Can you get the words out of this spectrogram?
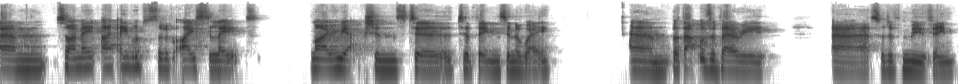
um, so I'm, a- I'm able to sort of isolate my reactions to to things in a way. Um, but that was a very uh, sort of moving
